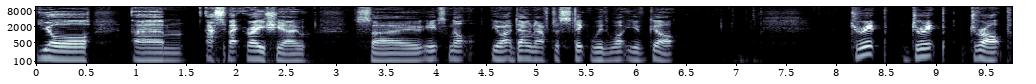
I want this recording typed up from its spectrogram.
your um, aspect ratio, so it's not you don't have to stick with what you've got. Drip, drip, drop.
